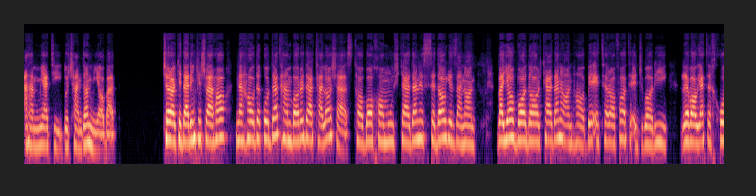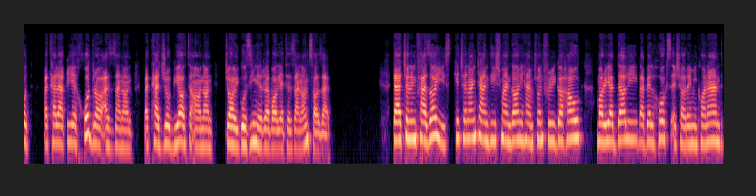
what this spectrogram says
اهمیتی دوچندان مییابد. چرا که در این کشورها نهاد قدرت همواره در تلاش است تا با خاموش کردن صدای زنان و یا وادار کردن آنها به اعترافات اجباری روایت خود و تلقی خود را از زنان و تجربیات آنان جایگزین روایت زنان سازد در چنین فضایی است که چنان که اندیشمندانی همچون فریگا هاوگ، ماریا دالی و بل هوکس اشاره می کنند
